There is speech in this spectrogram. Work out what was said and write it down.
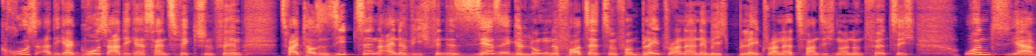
großartiger, großartiger Science-Fiction-Film. 2017 eine, wie ich finde, sehr, sehr gelungene Fortsetzung von Blade Runner, nämlich Blade Runner 2049. Und ja,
